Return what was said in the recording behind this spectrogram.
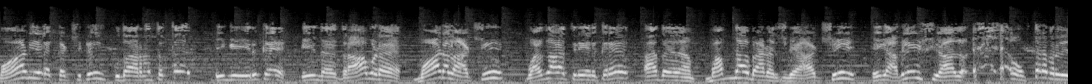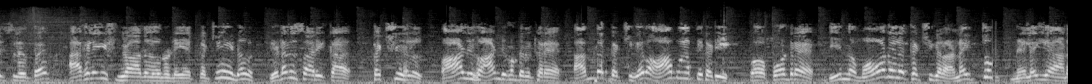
மாநில கட்சிகள் உதாரணத்துக்கு இங்க இருக்கிற இந்த திராவிட மாடல் ஆட்சி வங்காளத்தில் இருக்கிற அந்த மம்தா பானர்ஜியுடைய ஆட்சி இங்க அகிலேஷ் யாதவ் உத்தரப்பிரதேசத்தில் இருக்கிற அகிலேஷ் யாதவனுடைய கட்சி இடதுசாரி க- கட்சிகள் ஆளு ஆண்டு கொண்டிருக்கிற அந்த கட்சிகள் ஆம் ஆத்மி கட்சி போ- போன்ற இந்த மாநில கட்சிகள் அனைத்தும் நிலையான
